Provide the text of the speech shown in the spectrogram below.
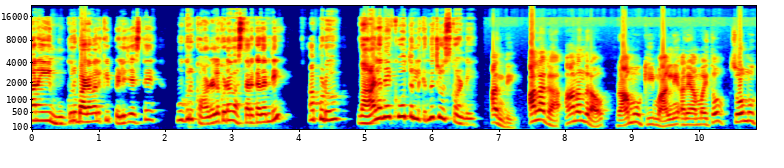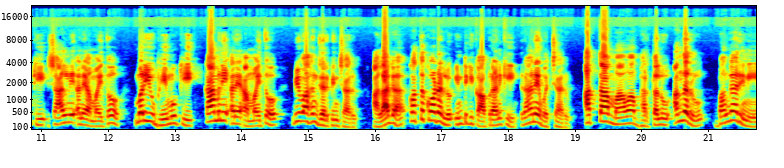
మన ఈ ముగ్గురు బడవలకి పెళ్ళి చేస్తే ముగ్గురు కోడళ్ళు కూడా వస్తారు కదండి? అప్పుడు వాళ్ళనే కూతుర్ల కింద చూసుకోండి. అంది. అలాగా ఆనందరావు రాముకి మాలిని అనే అమ్మాయితో సోముకి శాలిని అనే అమ్మాయితో మరియు భీముకి కామిని అనే అమ్మాయితో వివాహం జరిపించారు. అలాగా కొత్త కోడళ్ళు ఇంటికి కాపురానికి రానే వచ్చారు. అత్త మామ భర్తలు అందరూ బంగారిని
